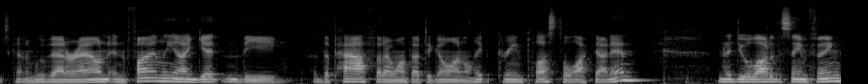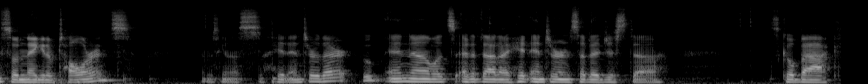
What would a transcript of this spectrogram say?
Just kind of move that around. And finally I get the the path that I want that to go on. I'll hit green plus to lock that in. I'm going to do a lot of the same thing, so negative tolerance. I'm just to hit enter there. Oop, and uh, let's edit that. I hit enter instead of just, uh, let's go back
